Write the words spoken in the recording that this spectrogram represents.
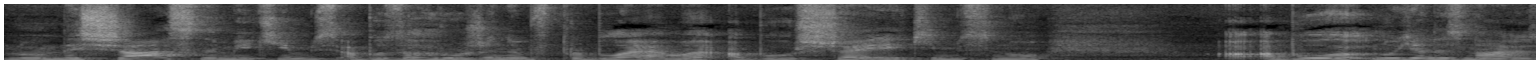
ну, нещасним якимось, або загруженим в проблеми, або ще якимось, ну. Або, ну я не знаю,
